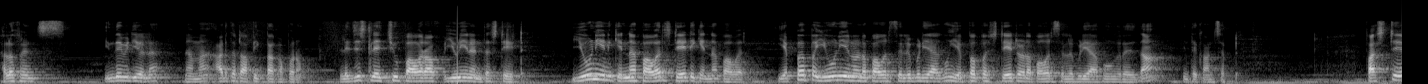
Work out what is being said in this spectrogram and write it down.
ஹலோ ஃப்ரெண்ட்ஸ் இந்த வீடியோவில் நம்ம அடுத்த டாபிக் பார்க்க போகிறோம் legislative power of union and the state யூனியனுக்கு என்ன பவர் ஸ்டேட்டுக்கு என்ன பவர் எப்பப்போ யூனியனோட பவர் செல்லுபடியாகும் எப்பப்போ ஸ்டேட்டோட பவர் செல்லுபடியாகுங்கிறது தான் இந்த கான்செப்ட் ஃபஸ்ட்டு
